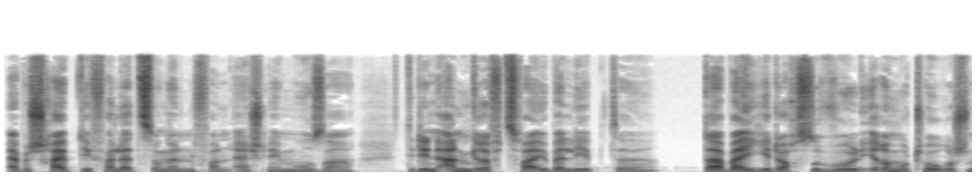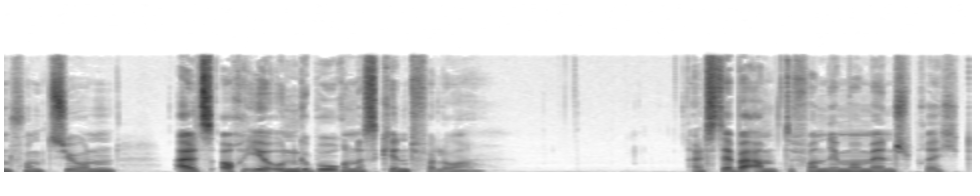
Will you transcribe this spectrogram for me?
Er beschreibt die Verletzungen von Ashley Moser, die den Angriff zwar überlebte, dabei jedoch sowohl ihre motorischen Funktionen als auch ihr ungeborenes Kind verlor. Als der Beamte von dem Moment spricht,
